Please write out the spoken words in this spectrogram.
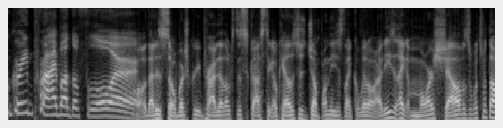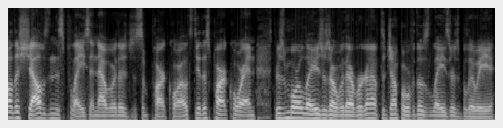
the green prime on the floor. Oh, that is so much green prime. That looks disgusting. Okay, let's just jump on these like little. Are these like more shelves? What's with all the shelves in this place? And now where there's just some parkour. Let's do this parkour. And there's more lasers over there. We're gonna have to jump over those lasers, Bluey.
